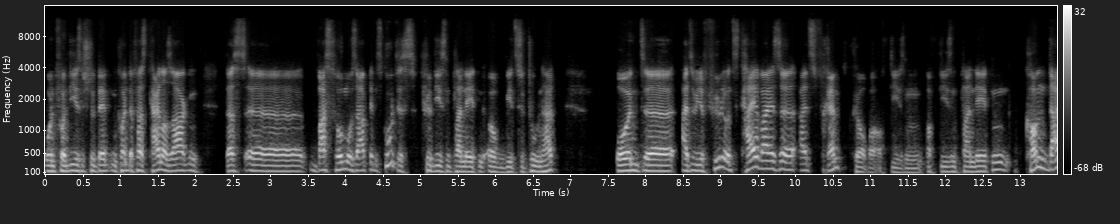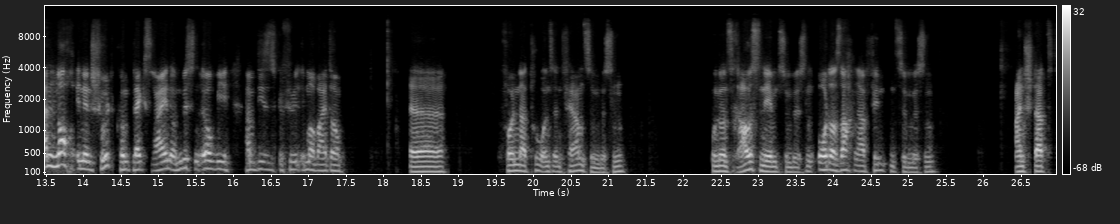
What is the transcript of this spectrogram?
Und von diesen Studenten konnte fast keiner sagen, dass äh, was Homo sapiens Gutes für diesen Planeten irgendwie zu tun hat. Und äh, also wir fühlen uns teilweise als Fremdkörper auf diesem, auf diesem Planeten, kommen dann noch in den Schuldkomplex rein und müssen irgendwie, haben dieses Gefühl immer weiter äh, von Natur uns entfernen zu müssen und uns rausnehmen zu müssen oder Sachen erfinden zu müssen, anstatt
